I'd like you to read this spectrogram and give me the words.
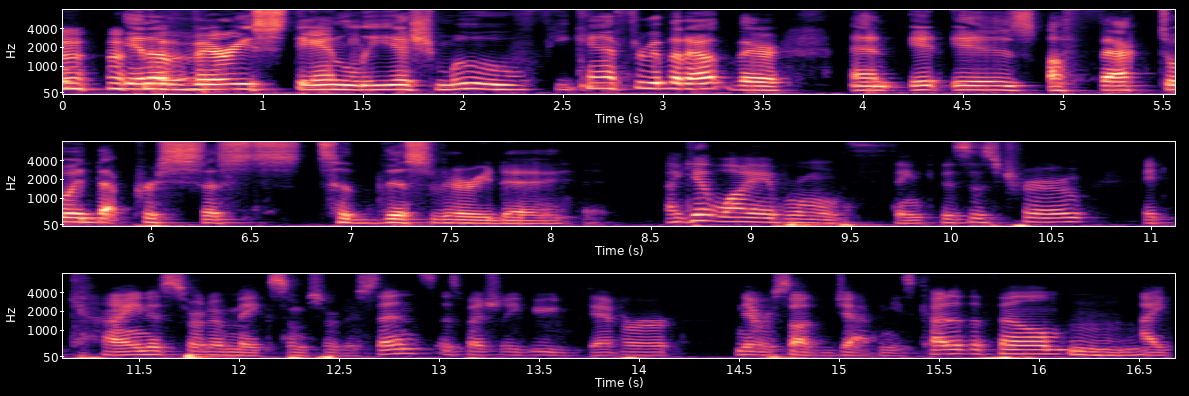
in a very Stan Lee-ish move, he kind of threw that out there, and it is a factoid that persists to this very day. I get why everyone will think this is true. It kind of sort of makes some sort of sense, especially if you never never saw the Japanese cut of the film. Mm-hmm. I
